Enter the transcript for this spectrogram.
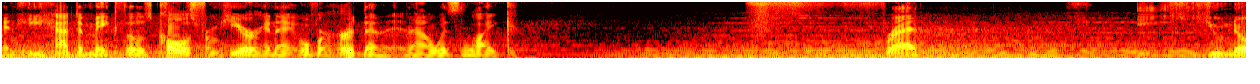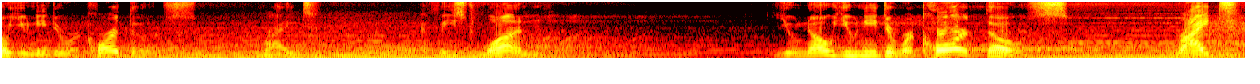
And he had to make those calls from here and I overheard them and I was like Fred you know you need to record those, right? At least one. You know you need to record those, right?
